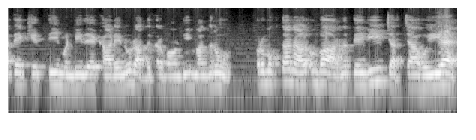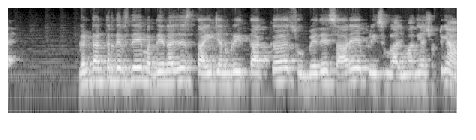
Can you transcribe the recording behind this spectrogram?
ਅਤੇ ਖੇਤੀ ਮੰਡੀ ਦੇ ਅਖਾੜੇ ਨੂੰ ਰੱਦ ਕਰਵਾਉਣ ਦੀ ਮੰਗ ਨੂੰ ਪ੍ਰਮੁਖਤਾ ਨਾਲ ਉਭਾਰਨ ਤੇ ਵੀ ਚਰਚਾ ਹੋਈ ਹੈ। ਗਣਤੰਤਰ ਦਿਵਸ ਦੇ ਮੱਦੇਨਜ਼ਰ 27 ਜਨਵਰੀ ਤੱਕ ਸੂਬੇ ਦੇ ਸਾਰੇ ਪੁਲਿਸ ਮੁਲਾਜ਼ਮਾਂ ਦੀਆਂ ਛੁੱਟੀਆਂ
